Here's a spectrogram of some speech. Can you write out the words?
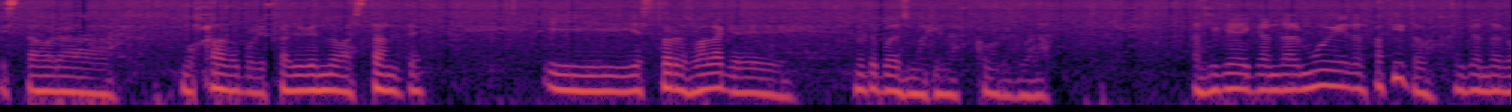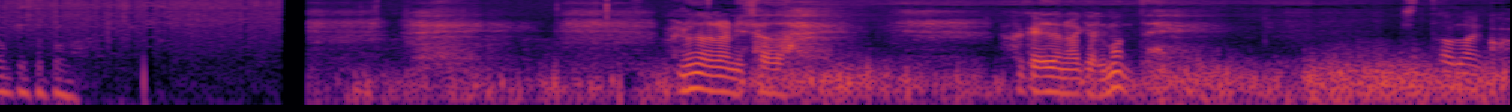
está ahora mojado porque está lloviendo bastante. Y esto resbala que no te puedes imaginar cómo resbala. Así que hay que andar muy despacito, hay que andar con pies de plomo. Menuda granizada. Ha caído en aquel monte. Está blanco.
